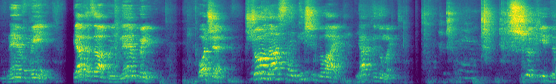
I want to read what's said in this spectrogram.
Не вбий. П'ята заповідь не вбий. Отже, що нас найбільше вбиває? Як ви думаєте? Шкід...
